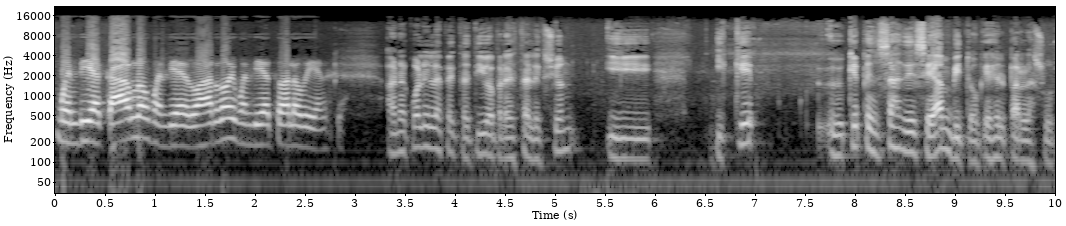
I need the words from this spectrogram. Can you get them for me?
Buen día, Carlos, buen día, Eduardo, y buen día a toda la audiencia. Ana, ¿cuál es la expectativa para esta elección y, y qué, eh, qué pensás de ese ámbito que es el Parla Sur?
